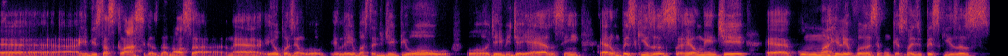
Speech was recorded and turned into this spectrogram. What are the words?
é, revistas clássicas da nossa, né? Eu, por exemplo, eu leio bastante JPO, o JBJS, assim, eram pesquisas realmente é, com uma relevância, com questões de pesquisas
